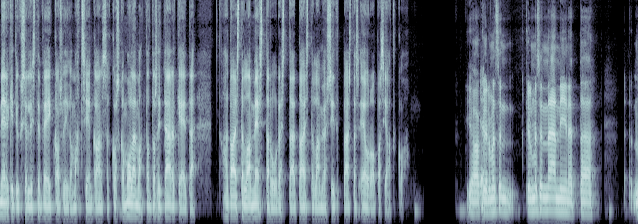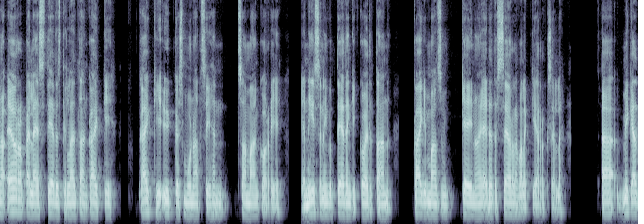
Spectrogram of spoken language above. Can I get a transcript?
merkityksellisten veikkausliigamatsien kanssa, koska molemmat on tosi tärkeitä. Taistellaan mestaruudesta ja taistellaan myös siitä, että päästäisiin Euroopassa jatkoon. Joo, kyllä mä, sen, kyllä mä sen näen niin, että no europeleissä tietysti laitetaan kaikki, kaikki ykkösmunat siihen samaan koriin. Ja niissä niin kuin tietenkin koitetaan kaikin mahdollisin keinoin edetä seuraavalle kierrokselle. Ää, mikä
